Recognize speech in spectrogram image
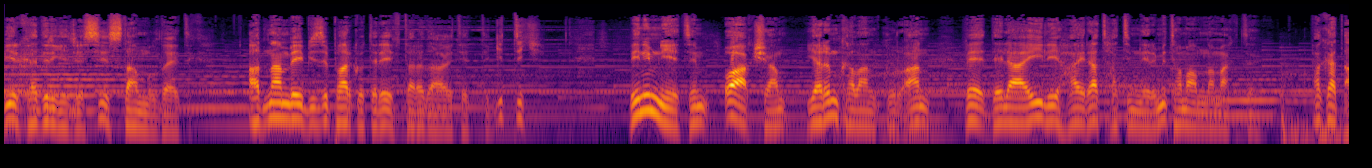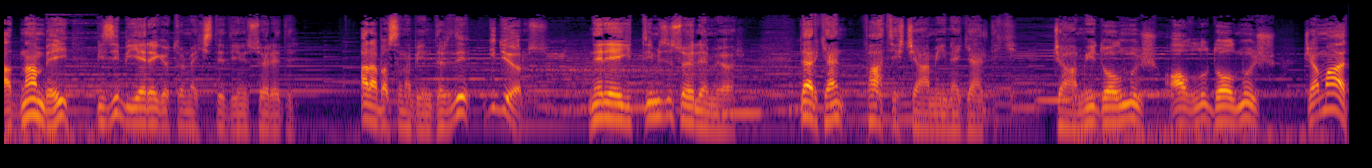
Bir Kadir gecesi İstanbul'daydık. Adnan Bey bizi Park Otel'e iftara davet etti. Gittik. Benim niyetim o akşam yarım kalan Kur'an ve Delaili Hayrat hatimlerimi tamamlamaktı. Fakat Adnan Bey bizi bir yere götürmek istediğini söyledi. Arabasına bindirdi, gidiyoruz. Nereye gittiğimizi söylemiyor. Derken Fatih Camii'ne geldik. Cami dolmuş, avlu dolmuş, cemaat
